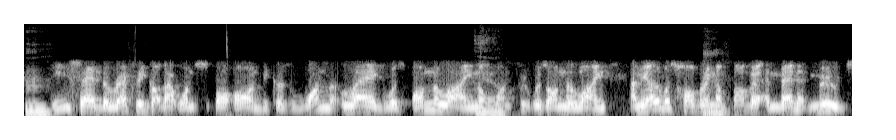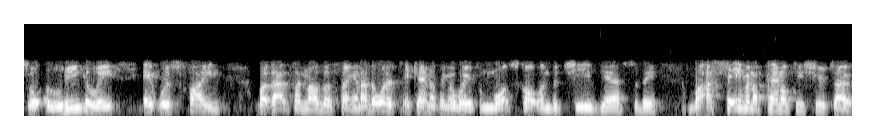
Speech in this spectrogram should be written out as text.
hmm. he said the referee got that one spot on because one leg was on the line or one foot was on the line, and the other was hovering hmm. above it, and then it moved. So legally, it was fine. But that's another thing, and I don't want to take anything away from what Scotland achieved yesterday. But a save and a penalty shootout,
